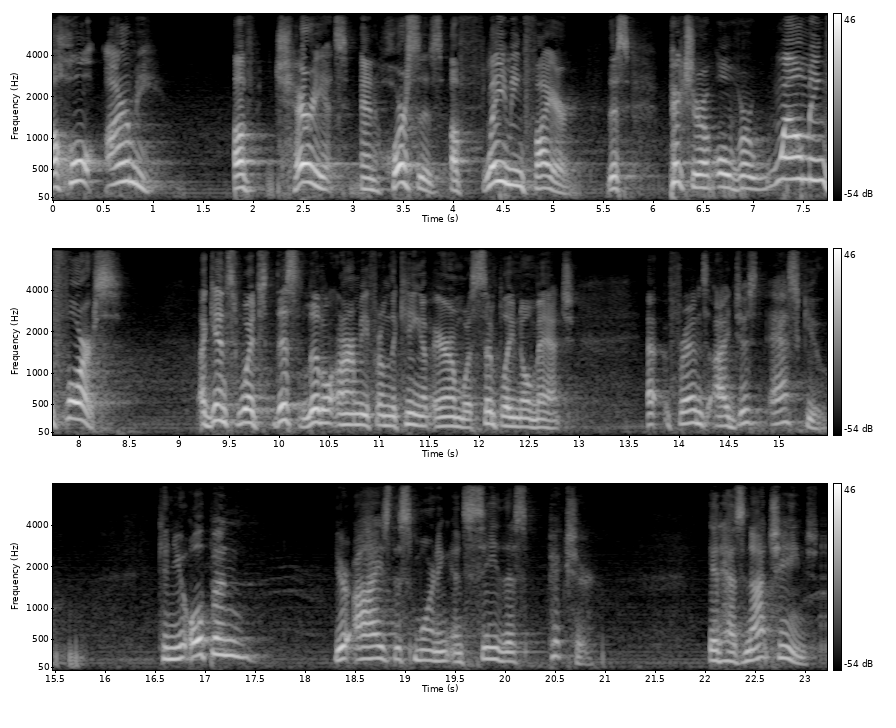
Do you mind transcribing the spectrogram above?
a whole army of chariots and horses of flaming fire. This picture of overwhelming force against which this little army from the king of Aram was simply no match. Uh, friends, I just ask you can you open your eyes this morning and see this picture? It has not changed.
